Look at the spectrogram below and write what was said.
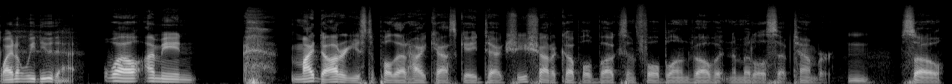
why don't we do that? Well, I mean, my daughter used to pull that high cascade tag. She shot a couple of bucks in full blown velvet in the middle of September. So,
